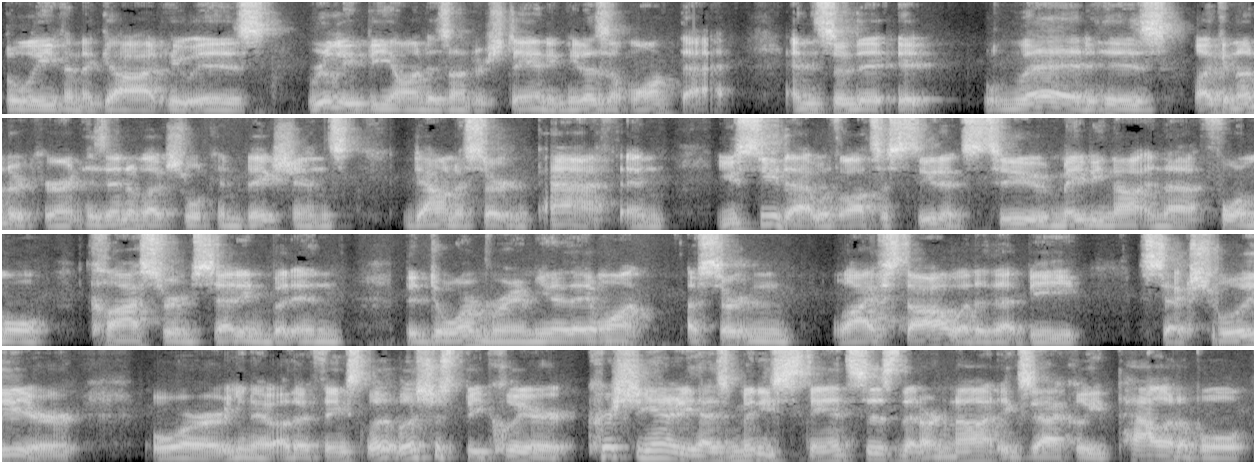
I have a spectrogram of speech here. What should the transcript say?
believe in a God who is really beyond his understanding. He doesn't want that. And so that it led his like an undercurrent his intellectual convictions down a certain path. And you see that with lots of students too maybe not in a formal classroom setting but in the dorm room. You know they want a certain lifestyle whether that be sexually or or you know other things. Let, us just be clear: Christianity has many stances that are not exactly palatable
